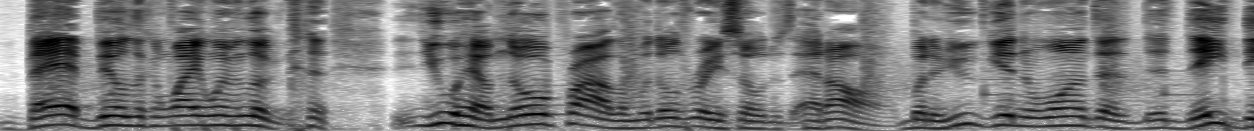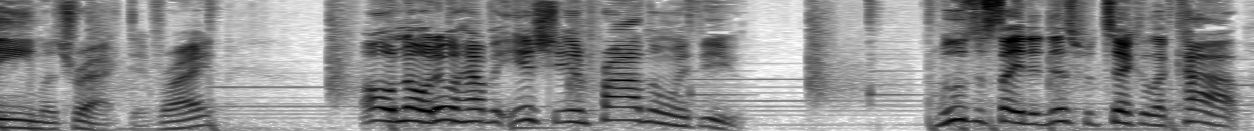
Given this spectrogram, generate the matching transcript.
bad build looking white women, look, you will have no problem with those race soldiers at all. But if you getting the ones that, that they deem attractive, right? Oh no, they'll have an issue and problem with you. Who's to say that this particular cop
